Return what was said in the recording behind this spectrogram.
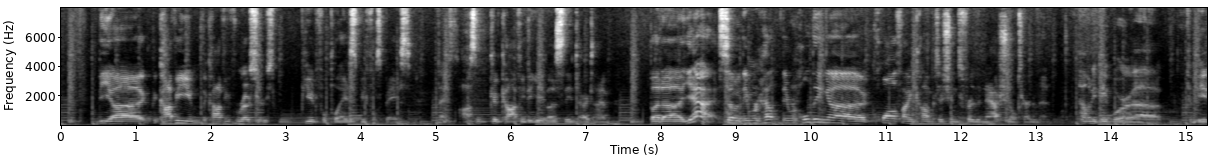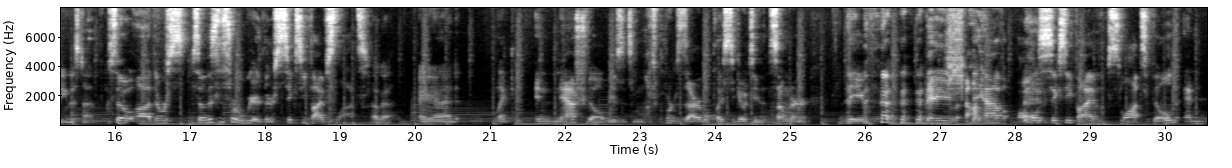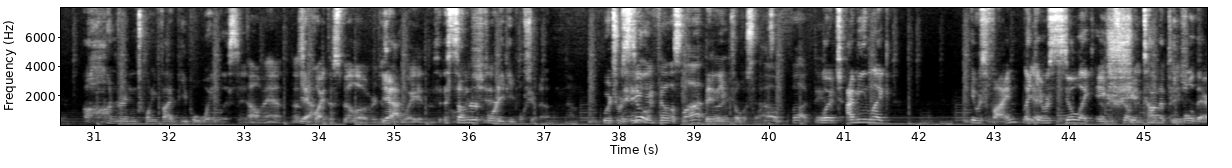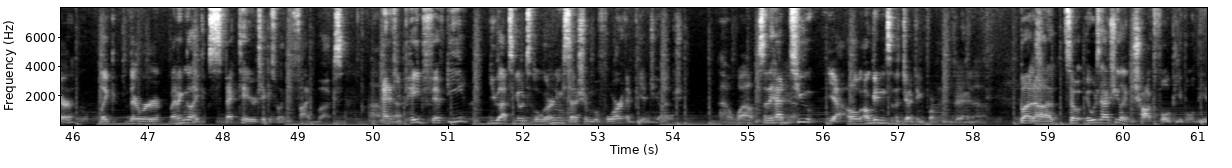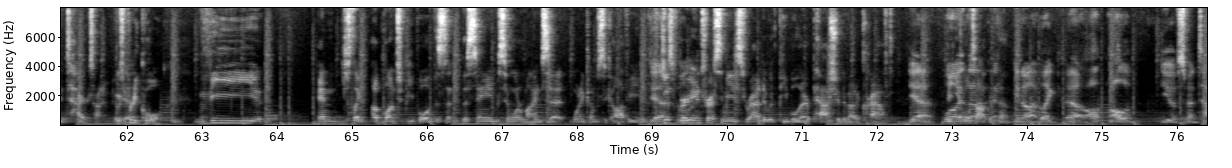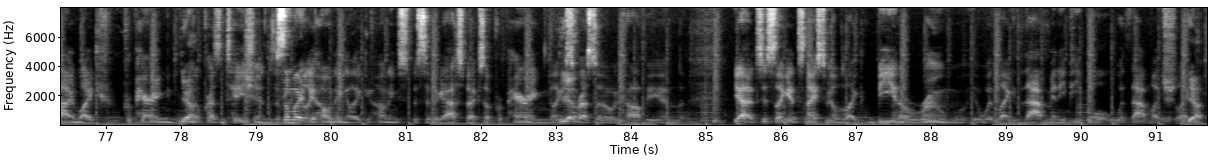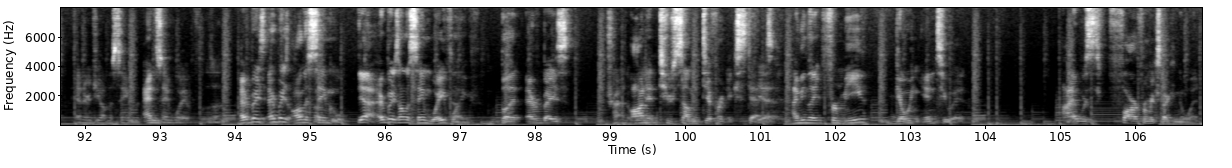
The uh, the coffee the coffee roasters, beautiful place, beautiful space Nice. awesome good coffee they gave us the entire time but uh, yeah so they were held, they were holding uh, qualifying competitions for the national tournament How many people were uh, competing this time? so uh, there was so this is sort of weird there's 65 slots Okay. and like in nashville because it's a much more desirable place to go to than sumner they've they've they have all 65 slots filled and 125 people waitlisted Oh man, that's Yeah. quite the spillover. Just yeah like waiting. Holy sumner shit. 40 people showed up which was They still didn't even fill the slot. They didn't even fill the slots. Oh fuck, dude. Which I mean, like, it was fine. Like, Yeah. there was still like a still shit good ton of people competition. there. Like, there were I think like spectator tickets were like five bucks, oh, and if yeah. you paid fifty, you got to go to the learning session before and be a judge. Oh wow. So they had two. Yeah, I'll, I'll get into the judging format. in a Fair minute. enough. But uh, so it was actually like chock full of people the entire time. It was Yeah. pretty cool. The and just like a bunch of people of the, the same similar mindset when it comes to coffee. It's Yeah, just very interesting to be surrounded with people that are passionate about a craft. Yeah, Being able and, to talk with and, them. You know, I've like uh, all, all of you have spent time like preparing Yeah. you know, presentations and Some like, really honing like honing specific aspects of preparing like Yeah. espresso and coffee and yeah, it's just like it's nice to be able to like be in a room with like that many people with that much like Yeah. energy on the same And- and same wave. Everybody's everybody's on the oh, same cool. yeah, everybody's on the same wavelength, but everybody's Trying to on win. it to some different extent. Yeah. I mean, like for me, going into it, I was far from expecting to win.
